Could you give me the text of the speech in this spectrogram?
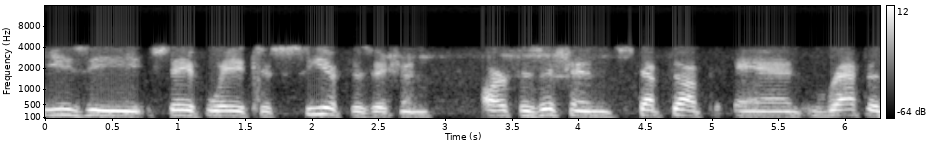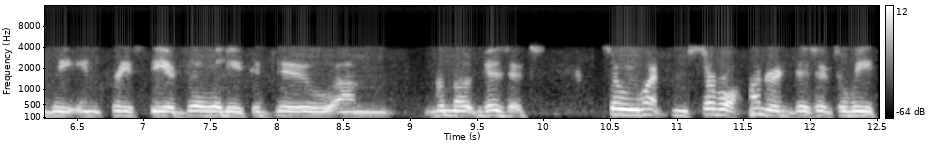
easy, safe way to see a physician, our physicians stepped up and rapidly increased the ability to do um, remote visits. So we went from several hundred visits a week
